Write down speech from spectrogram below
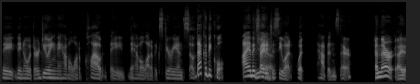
they they know what they're doing, they have a lot of clout, they they have a lot of experience. So that could be cool. I am excited Yeah. to see what what happens there. And there, I,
